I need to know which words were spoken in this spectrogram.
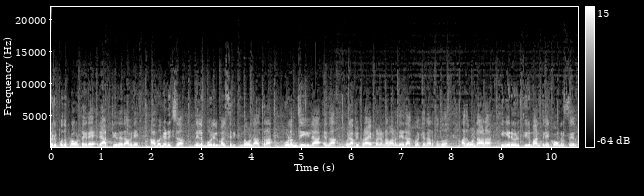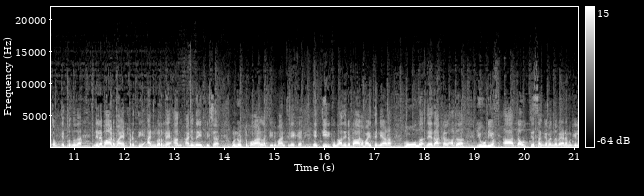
ഒരു പൊതുപ്രവർത്തകരെ രാഷ്ട്രീയ നേതാവിനെ അവഗണിച്ച് നിലമ്പൂരിൽ മത്സരിക്കുന്നതുകൊണ്ട് അത്ര ഗുണം ചെയ്യില്ല എന്ന ഒരു അഭിപ്രായ പ്രകടനമാണ് നേതാക്കളൊക്കെ നടത്തുന്നത്. അതുകൊണ്ടാണ് ഇങ്ങനെ ഒരു തീരുമാനത്തിലേക്ക് കോൺഗ്രസ് നേതൃത്വം എത്തുന്നത്. നിലപാട് മയപ്പെടുത്തി അൻവറിനെ അനുനയിപ്പിച്ച് മുന്നോട്ട് പോകാനുള്ള തീരുമാനത്തിലേക്ക് എത്തിയിരിക്കുന്നു. അതിന്റെ ഭാഗമായി തന്നെയാണ് മൂന്ന് നേതാക്കൾ അത് യു ഡി എഫ് ദൌത്യ സംഘം എന്ന് വേണമെങ്കിൽ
